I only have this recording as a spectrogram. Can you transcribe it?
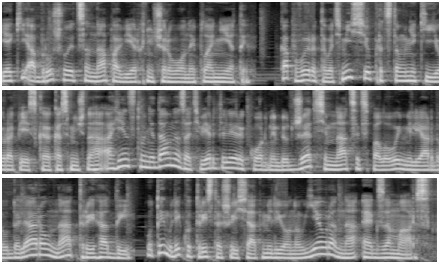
які абрушваецца на паверхню чырвонай планеты. Каб выратаваць місію, прадстаўнікі еўрапейскага касмічнага агенства нядаўна зацвердзілі рэкордны бюджэт 17 з паловай мільярдаў даляраў на тры гады. У тым ліку 360 мільёнаў еўра на экзамарс.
